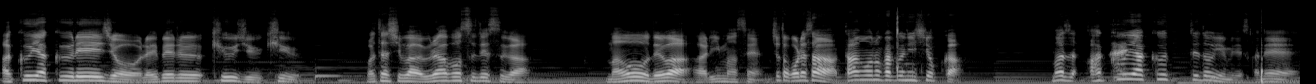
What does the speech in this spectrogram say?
悪役令嬢レベル99。私は裏ボスですが、魔王ではありません。ちょっとこれさ、単語の確認しよっか。まず、悪役ってどういう意味ですかね、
